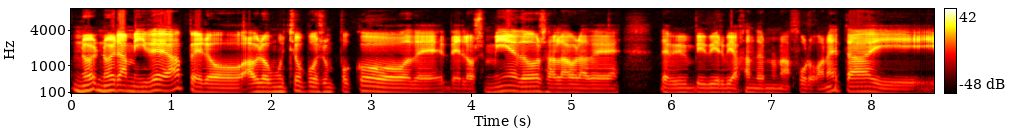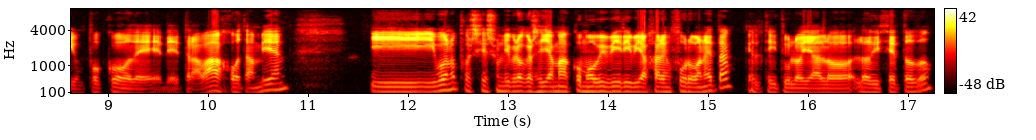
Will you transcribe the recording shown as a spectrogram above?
no, era mi idea, pero hablo mucho pues un poco de, los miedos a la hora de, vivir viajando en una furgoneta y, un poco de, trabajo también. Y bueno, pues es un libro que se llama Cómo vivir y viajar en furgoneta, que el título ya lo, dice todo.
